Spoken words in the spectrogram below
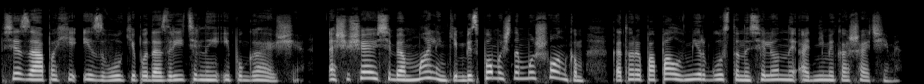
Все запахи и звуки подозрительные и пугающие. Ощущаю себя маленьким, беспомощным мышонком, который попал в мир густо населенный одними кошачьими.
